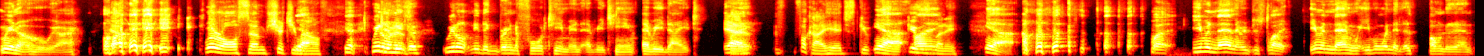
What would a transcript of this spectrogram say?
We know who we are. Yeah. we're awesome. Shut your Yeah. mouth. yeah, we don't Give need us- to. We don't need to bring the full team in every team every night. Yeah. Like, fuck out of here. Just give yeah, give us like, money. Yeah. but even then, it was just like, even then, even when they just phoned it in,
